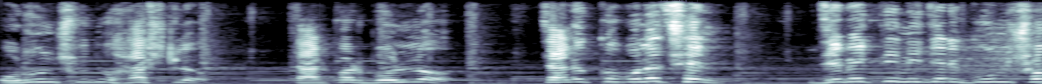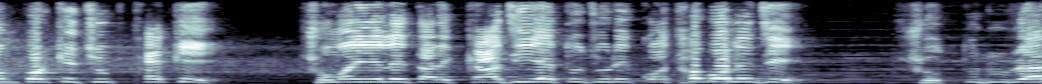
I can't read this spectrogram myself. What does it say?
অরুণ শুধু হাসলো। তারপর বলল চাণক্য বলেছেন, যে ব্যক্তি নিজের গুণ সম্পর্কে চুপ থাকে, সময় এলে তার কাজই এত জোরে কথা বলে যে শত্রুরা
